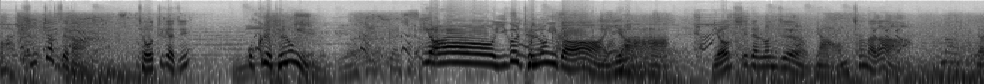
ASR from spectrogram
와 진짜 세다. 쟤 어떻게 하지? 오 그래 델롱이. 이야 이걸 델롱이가. 이야 역시 델론즈. 야 엄청나다. 야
